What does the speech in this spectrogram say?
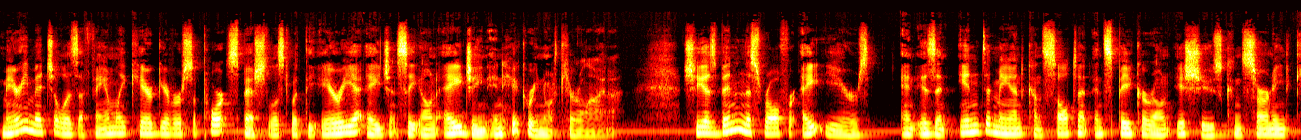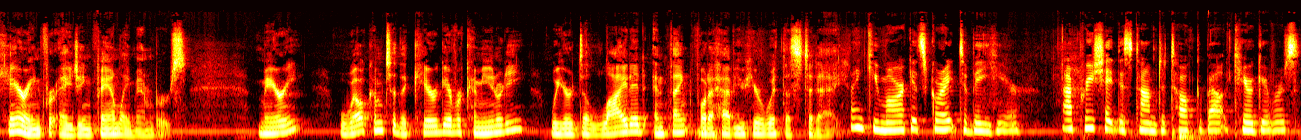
Mary Mitchell is a family caregiver support specialist with the Area Agency on Aging in Hickory, North Carolina. She has been in this role for eight years and is an in demand consultant and speaker on issues concerning caring for aging family members. Mary, welcome to the caregiver community. We are delighted and thankful to have you here with us today. Thank you, Mark. It's great to be here. I appreciate this time to talk about caregivers.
